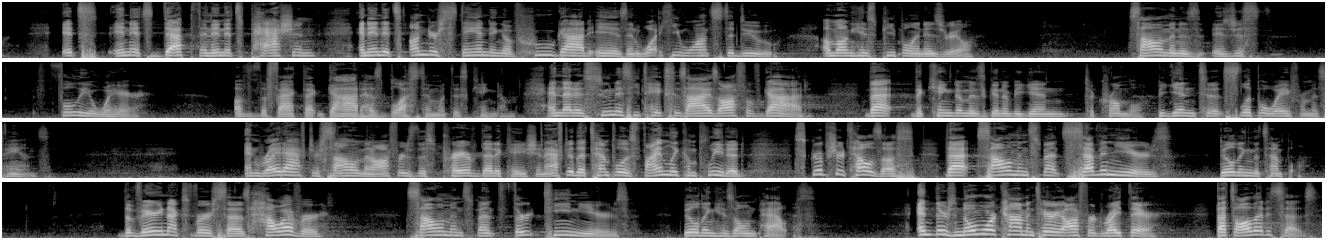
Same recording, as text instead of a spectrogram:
It's in its depth and in its passion and in its understanding of who God is and what he wants to do among his people in Israel. Solomon is, is just fully aware of the fact that God has blessed him with this kingdom. And that as soon as he takes his eyes off of God, that the kingdom is going to begin to crumble, begin to slip away from his hands. And right after Solomon offers this prayer of dedication, after the temple is finally completed, scripture tells us that Solomon spent seven years building the temple. The very next verse says, however, Solomon spent 13 years building his own palace. And there's no more commentary offered right there. That's all that it says.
